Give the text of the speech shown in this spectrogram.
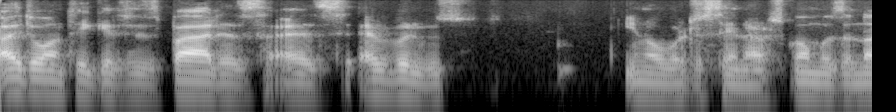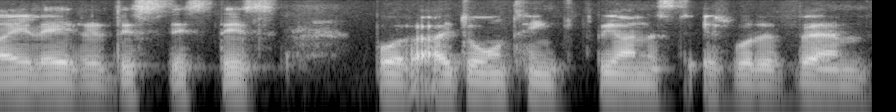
I don't think it's as bad as as everybody was. You know, we're just saying our scrum was annihilated. This, this, this, but I don't think, to be honest, it would have. Um,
